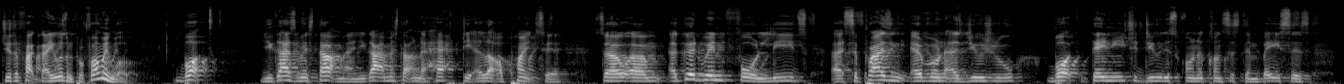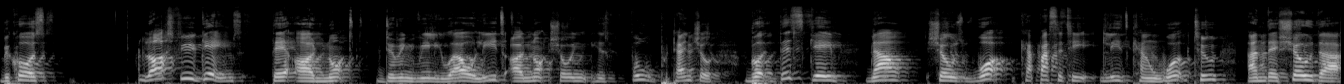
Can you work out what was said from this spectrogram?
due to the fact that he wasn't performing well. But you guys missed out, man. You guys missed out on a hefty a lot of points here. So um, a good win for Leeds, uh, surprising everyone as usual. But they need to do this on a consistent basis because last few games they are not doing really well. Leeds are not showing his full potential. But this game now shows what capacity Leeds can work to, and they show that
